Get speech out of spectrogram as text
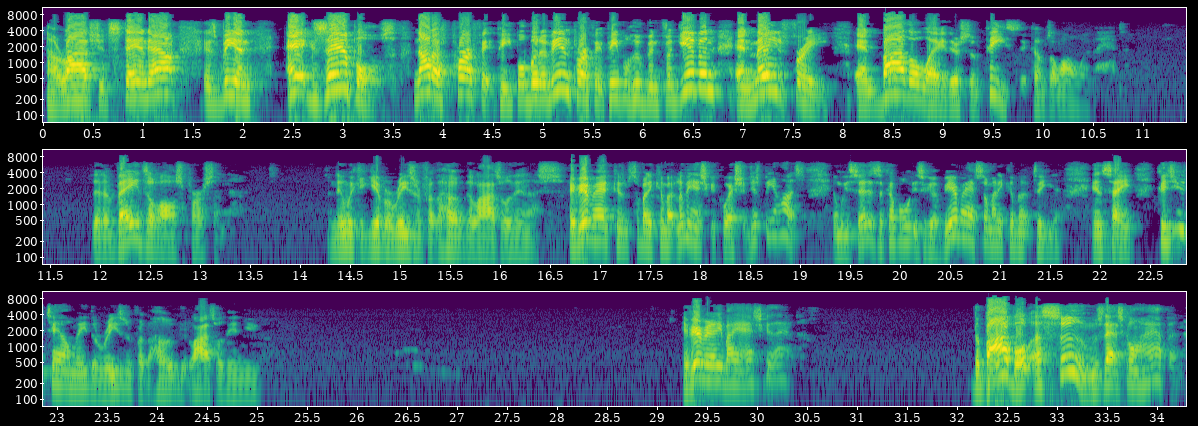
Our lives should stand out as being examples, not of perfect people, but of imperfect people who've been forgiven and made free. And by the way, there's some peace that comes along with that, that evades a lost person. And then we could give a reason for the hope that lies within us. Have you ever had somebody come up? Let me ask you a question. Just be honest. And we said this a couple of weeks ago. Have you ever had somebody come up to you and say, Could you tell me the reason for the hope that lies within you? Have you ever had anybody ask you that? The Bible assumes that's going to happen.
